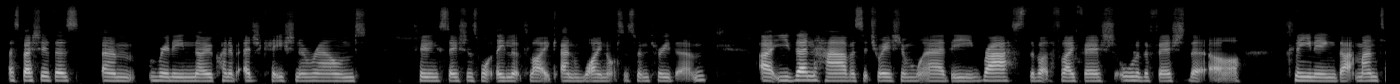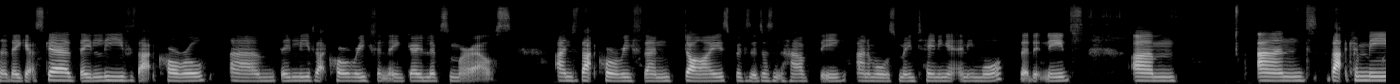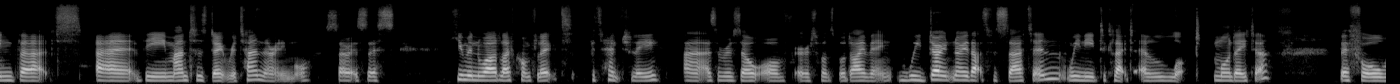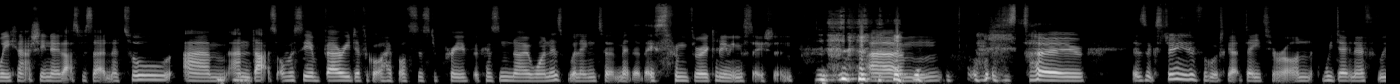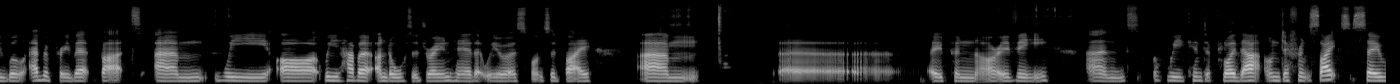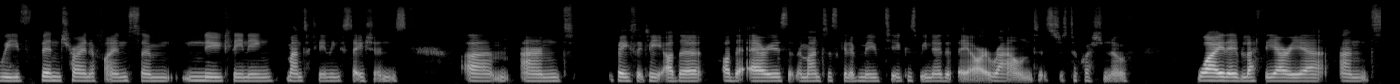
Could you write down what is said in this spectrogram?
especially if there's um, really no kind of education around cleaning stations, what they look like, and why not to swim through them. Uh, you then have a situation where the wrasse, the butterfly fish, all of the fish that are cleaning that manta, they get scared, they leave that coral, um, they leave that coral reef, and they go live somewhere else and that coral reef then dies because it doesn't have the animals maintaining it anymore that it needs. Um, and that can mean that uh, the mantas don't return there anymore. So it's this human wildlife conflict potentially uh, as a result of irresponsible diving. We don't know that's for certain. We need to collect a lot more data before we can actually know that's for certain at all. Um, mm-hmm. And that's obviously a very difficult hypothesis to prove because no one is willing to admit that they swim through a cleaning station. um, so it's extremely difficult to get data on. We don't know if we will ever prove it, but um, we are we have an underwater drone here that we were sponsored by um, uh, Open ROV and we can deploy that on different sites. So we've been trying to find some new cleaning manta cleaning stations, um, and basically other other areas that the mantas could have moved to because we know that they are around. It's just a question of why they've left the area and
